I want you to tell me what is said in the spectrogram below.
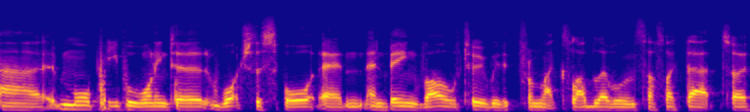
uh, more people wanting to watch the sport and, and be involved too with from like club level and stuff like that. So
